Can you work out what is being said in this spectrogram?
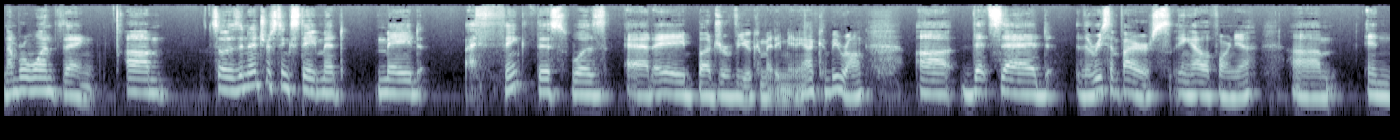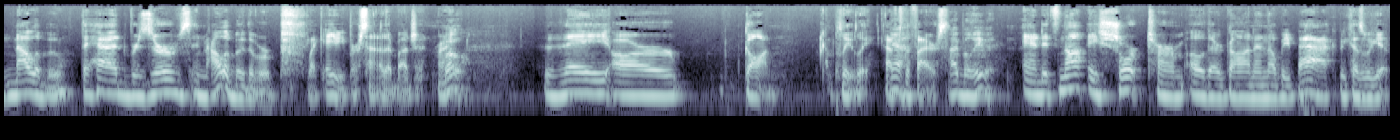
number one thing. Um, so, there's an interesting statement made. I think this was at a budget review committee meeting. I could be wrong. Uh, that said the recent fires in California, um, in Malibu, they had reserves in Malibu that were pff, like 80% of their budget, right? Whoa. They are gone completely after Yeah, the fires. I believe it. And it's not a short term oh they're gone and they'll be back because we get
